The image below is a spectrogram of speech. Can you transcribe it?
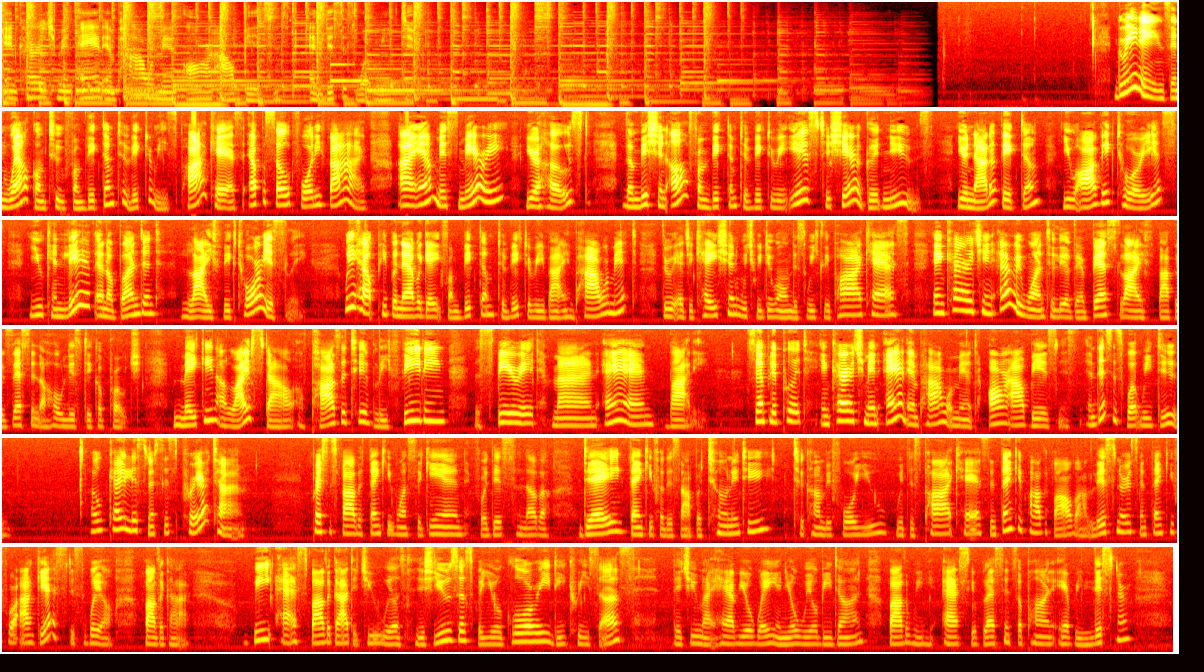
encouragement and empowerment are our business, and this is what we do. Greetings and welcome to From Victim to Victories podcast, episode 45. I am Miss Mary, your host. The mission of From Victim to Victory is to share good news. You're not a victim, you are victorious. You can live an abundant life victoriously. We help people navigate from victim to victory by empowerment through education, which we do on this weekly podcast, encouraging everyone to live their best life by possessing a holistic approach, making a lifestyle of positively feeding the spirit, mind, and body. Simply put, encouragement and empowerment are our business, and this is what we do. Okay, listeners, it's prayer time. Precious Father, thank you once again for this another day. Thank you for this opportunity to come before you with this podcast. And thank you, Father, for all our listeners. And thank you for our guests as well, Father God. We ask, Father God, that you will just use us for your glory, decrease us, that you might have your way and your will be done. Father, we ask your blessings upon every listener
